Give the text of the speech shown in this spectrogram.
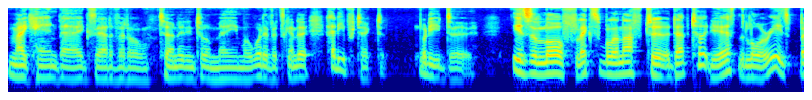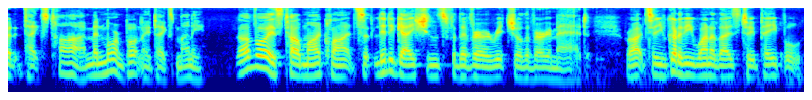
make handbags out of it or turn it into a meme or whatever it's going to do? How do you protect it? What do you do? Is the law flexible enough to adapt to it? Yes, the law is, but it takes time, and more importantly, it takes money. I've always told my clients that litigation's for the very rich or the very mad, right? So you've got to be one of those two people.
